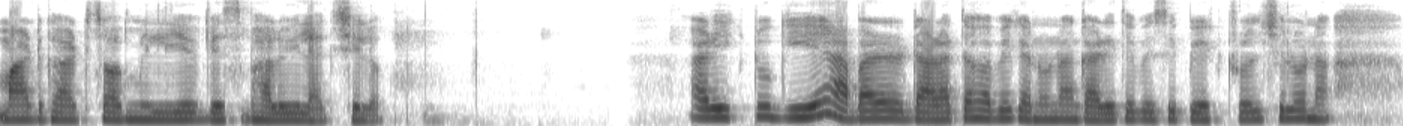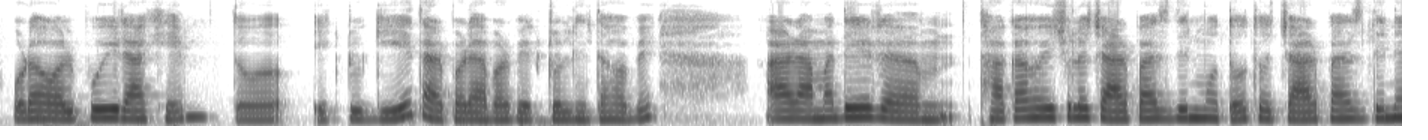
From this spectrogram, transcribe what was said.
মাঠঘাট সব মিলিয়ে বেশ ভালোই লাগছিল। আর একটু গিয়ে আবার দাঁড়াতে হবে কেননা গাড়িতে বেশি পেট্রোল ছিল না। ওরা অল্পই রাখে, তো একটু গিয়ে তারপরে আবার পেট্রোল নিতে হবে। আর আমাদের থাকা হয়েছিল চার পাঁচ দিন মতো, তো চার পাঁচ দিনে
